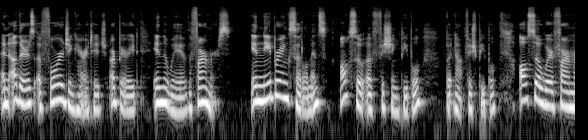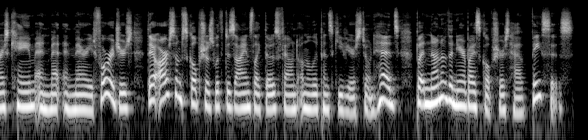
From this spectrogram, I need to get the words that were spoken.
and others of foraging heritage are buried in the way of the farmers. In neighboring settlements, also of fishing people, but not fish people, also where farmers came and met and married foragers, there are some sculptures with designs like those found on the Lepenski Vir stone heads, but none of the nearby sculptures have faces.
